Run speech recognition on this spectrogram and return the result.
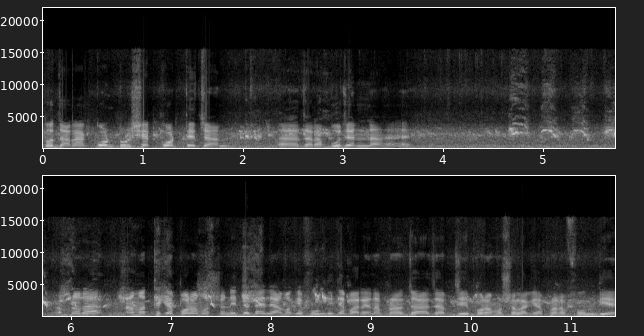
তো যারা কন্ট্রোল সেট করতে চান যারা বুঝেন না হ্যাঁ? আপনারা আমার থেকে পরামর্শ নিতে চাইলে আমাকে ফোন দিতে পারেন। আপনারা যা যা যে পরামর্শ লাগে আপনারা ফোন দিয়ে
